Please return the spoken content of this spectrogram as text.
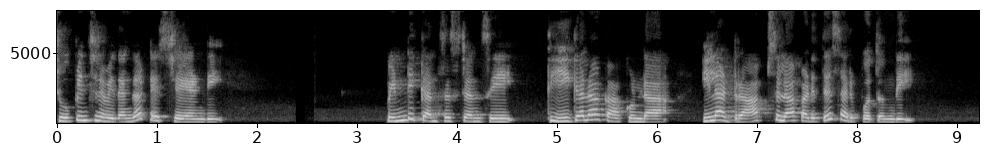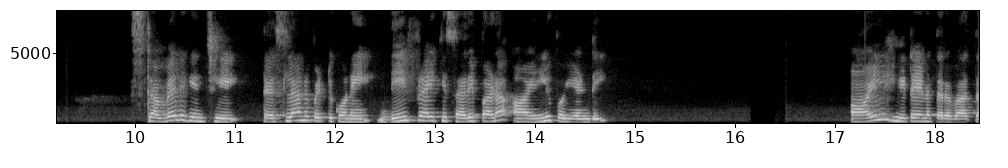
చూపించిన విధంగా టెస్ట్ చేయండి. పిండి కన్సిస్టెన్సీ తీగలా కాకుండా ఇలా డ్రాప్స్లా పడితే సరిపోతుంది. స్టవ్ వెలిగించి టెస్లాను పెట్టుకొని డీప్ ఫ్రైకి సరిపడా ఆయిల్ని పొయ్యండి ఆయిల్ హీట్ అయిన తర్వాత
